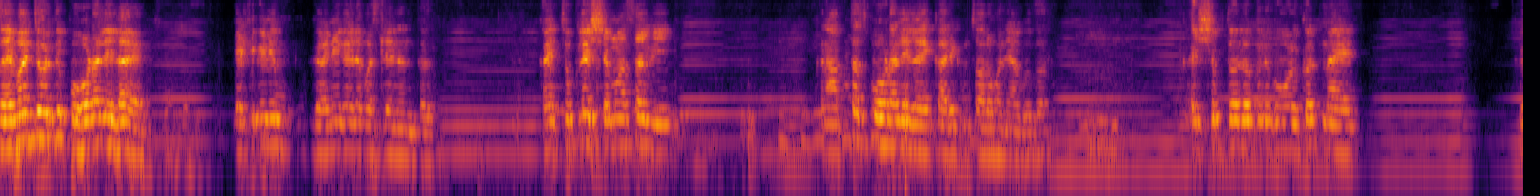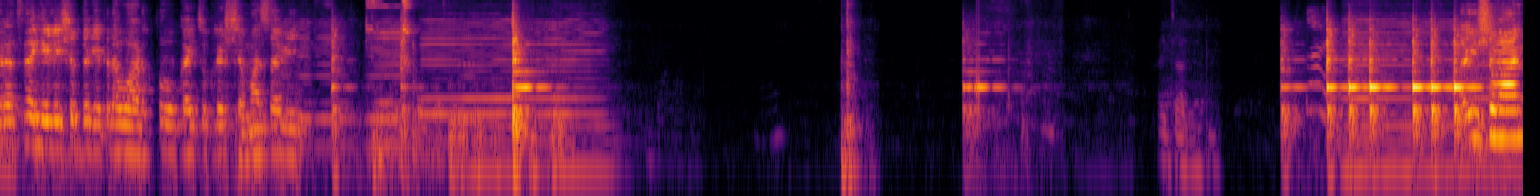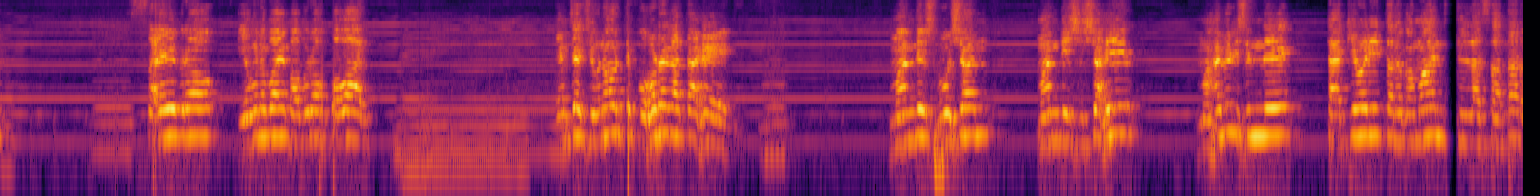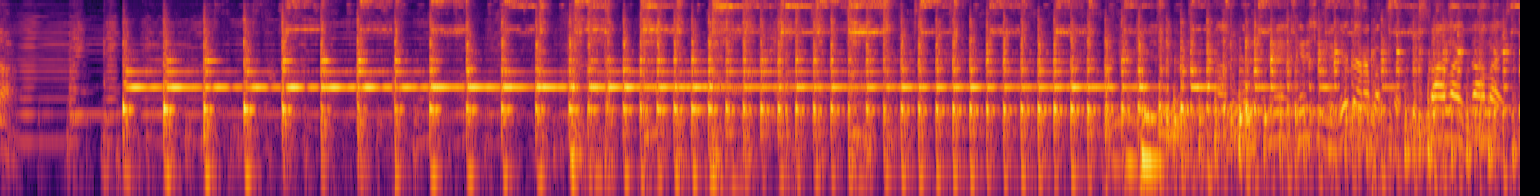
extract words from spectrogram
साहेबांच्या वरती पोहडा लिहिला आहे. त्या ठिकाणी गाणे गायला बसल्यानंतर. काही चुकले क्षमा असावी. कारण आताच पोहडा लिहिला आहे कार्यक्रम चालू होण्या अगोदर. काही शब्द लोक लोक ओळखत नाहीत. रचना केली शब्द एखादा वाढतो काही चुकले क्षमा असावी. आयुष्यमान साहेबराव यमुनाबाई बाबूराव पवार यांच्या जीवनावर ते पोहडं गात आहे. मानदेश भूषण मानदेश शाहीर महावीर शिंदे टाकेवाडी तालुका मान जिल्हा सातारा. चालू करून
